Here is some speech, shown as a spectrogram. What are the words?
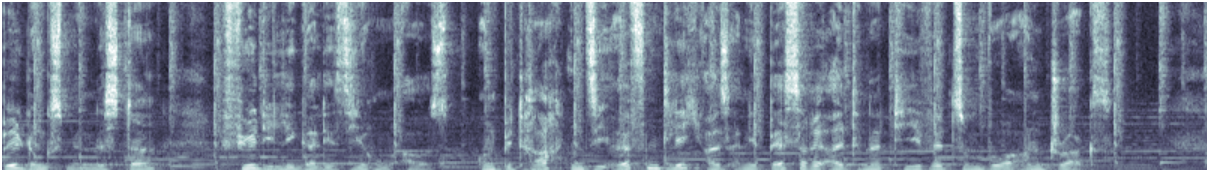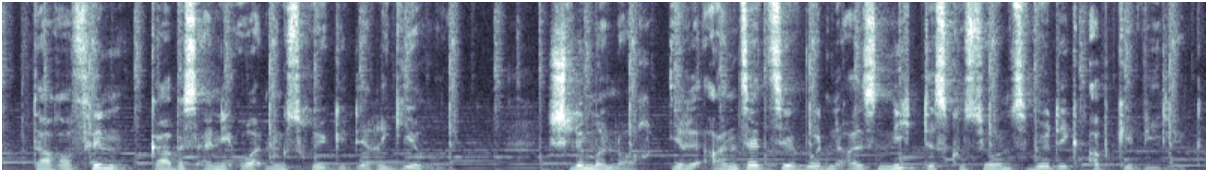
Bildungsminister, für die Legalisierung aus und betrachten sie öffentlich als eine bessere Alternative zum War on Drugs. Daraufhin gab es eine Ordnungsrüge der Regierung. Schlimmer noch, ihre Ansätze wurden als nicht diskussionswürdig abgewiegelt.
